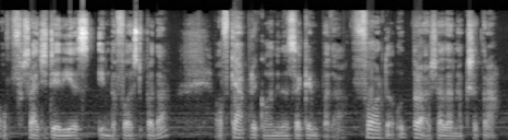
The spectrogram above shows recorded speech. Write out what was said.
of Sagittarius in the first pada, of Capricorn in the second pada for the Uttarashada nakshatra.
